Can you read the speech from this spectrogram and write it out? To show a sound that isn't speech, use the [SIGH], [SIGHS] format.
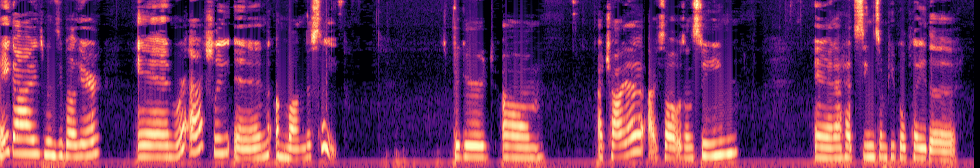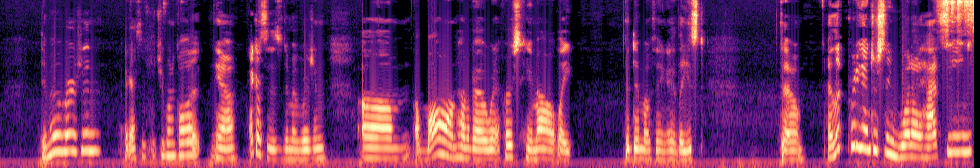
Hey guys, Mimsy Bell here, and we're actually in Among the Sleep. Figured, um, I try it. I saw it was on Steam, and I had seen some people play the demo version. I guess that's what you want to call it. Yeah, I guess it is a demo version. Um, a long time ago when it first came out, like the demo thing at least. So it looked pretty interesting what I had seen.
